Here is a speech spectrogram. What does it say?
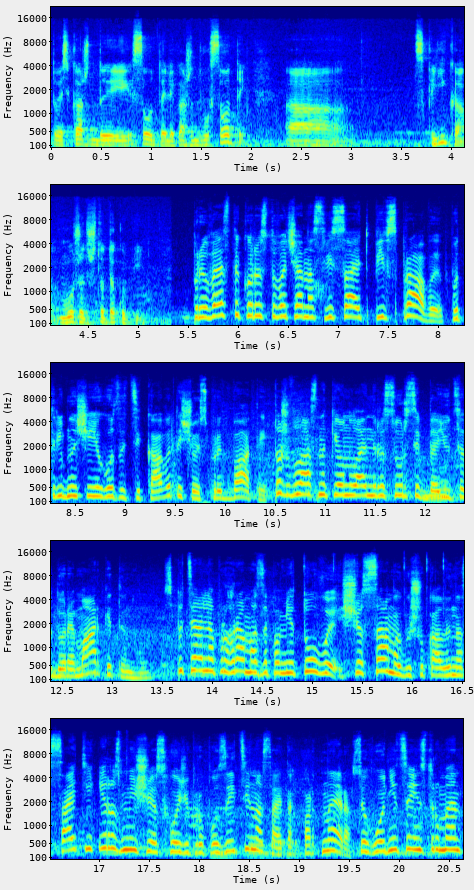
То есть каждый сотый или каждый двухсотый э, с клика может что-то купить. Привести користувача на свій сайт півсправи. Потрібно ще його зацікавити, щось придбати. Тож власники онлайн-ресурсів даються до ремаркетингу. Спеціальна програма запам'ятовує, що саме ви шукали на сайті, і розміщує схожі пропозиції на сайтах партнера. Сьогодні цей інструмент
